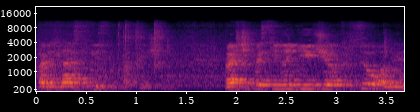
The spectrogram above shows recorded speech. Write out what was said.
передасть місту фактично. Перші постійно діючі атракціони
